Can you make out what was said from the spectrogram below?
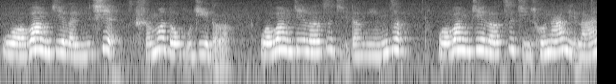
我忘记了一切，什么都不记得了。我忘记了自己的名字。我忘记了自己从哪里来，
